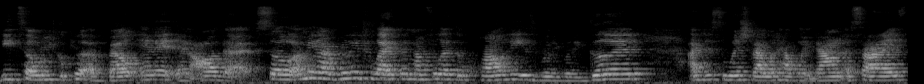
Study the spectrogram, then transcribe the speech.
detail where you could put a belt in it and all that. So, I mean, I really do like them. I feel like the quality is really, really good. I just wish that I would have went down a size.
